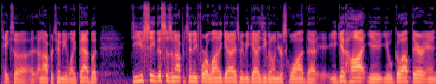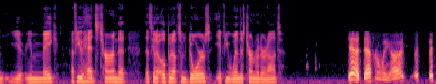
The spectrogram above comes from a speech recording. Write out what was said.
takes a, an opportunity like that. But do you see this as an opportunity for a lot of guys, maybe guys even on your squad, that you get hot, you you go out there and you you make a few heads turn that that's going to open up some doors if you win this tournament or not? Yeah, definitely. Uh, it, it's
